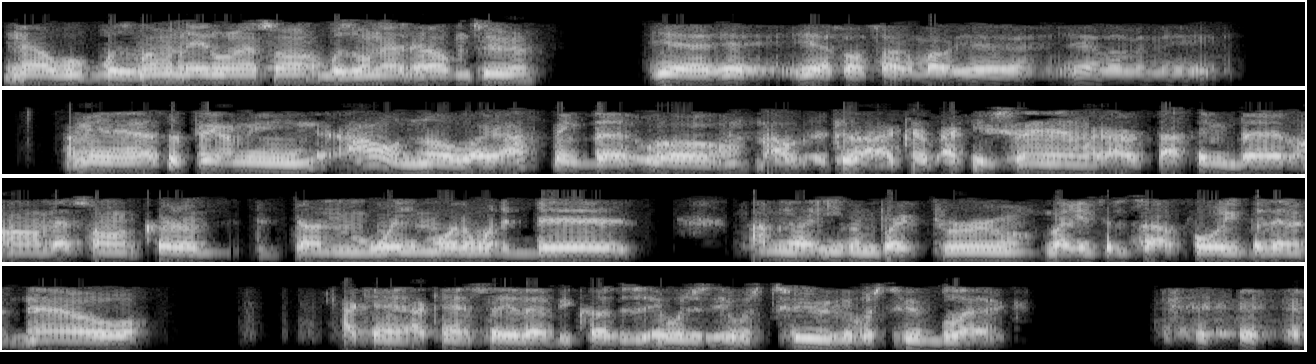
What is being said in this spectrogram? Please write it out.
Now, was Lemonade on that song? Was on that album too? Yeah, yeah, yeah. That's what I'm talking about. Yeah, yeah, lemonade. I mean, that's the thing. I mean, I don't know. Like, I think that well, because I kept, I keep saying like I, I think that um that song could have done way more than what it did. I mean, like even break through like into the top forty. But then now, I can't I can't say that because it, it was just, it was too it was too black.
